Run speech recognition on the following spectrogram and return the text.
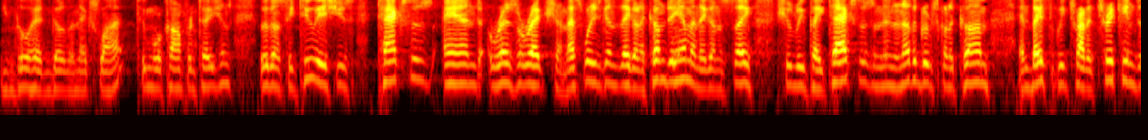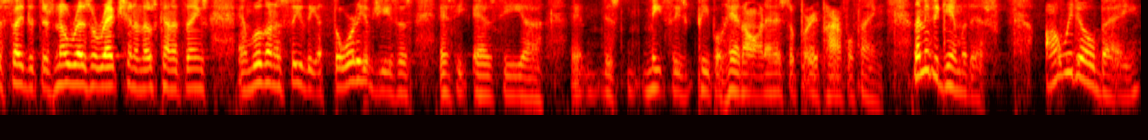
You can go ahead and go to the next slide. Two more confrontations. We're going to see two issues: taxes and resurrection. That's what he's going. To, they're going to come to him and they're going to say, "Should we pay taxes?" And then another group's going to come and basically try to trick him to say that there's no resurrection and those kind of things. And we're going to see the authority of Jesus as he as he uh, just meets these people head on, and it's a very powerful thing. Let me begin with this: Are we to obey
